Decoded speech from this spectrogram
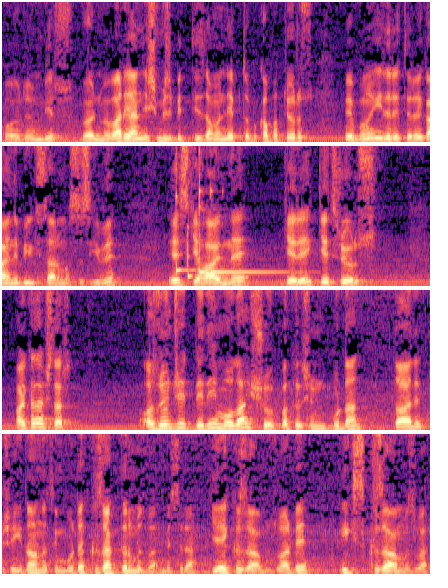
koyduğum bir bölme var. Yani işimiz bittiği zaman laptopu kapatıyoruz ve bunu ilerleterek aynı bilgisayar masası gibi eski haline geri getiriyoruz. Arkadaşlar az önce dediğim olay şu. Bakın şimdi buradan daha net bir şekilde anlatayım. Burada kızaklarımız var. Mesela Y kızağımız var ve X kızağımız var.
